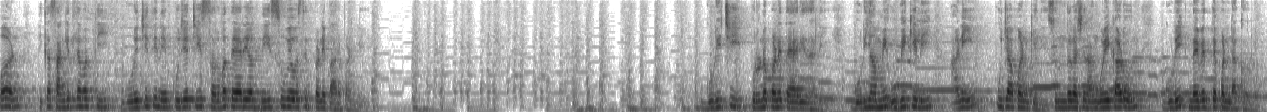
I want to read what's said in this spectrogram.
पण तिका सांगितल्यावरती गुढीची तिने पूजेची सर्व तयारी अगदी सुव्यवस्थितपणे पार पाडली. गुढीची पूर्णपणे तयारी झाली. गुढी आम्ही उभी केली आणि पूजा पण केली. सुंदर अशी रांगोळी काढून गुढीक नैवेद्य पण दाखवलं.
